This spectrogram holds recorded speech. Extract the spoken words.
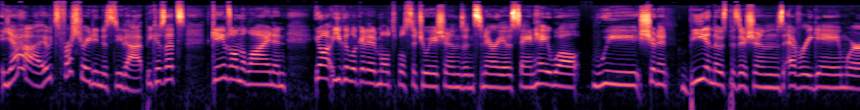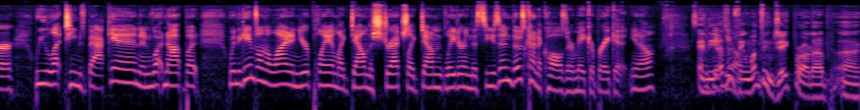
yeah, it's frustrating to see that because that's the game's on the line, and you know you can look at it in multiple situations and scenarios, saying, "Hey, well, we shouldn't be in those positions every game where we let teams back in and whatnot." But when the game's on the line and you're playing like down the stretch, like down later in the season, those kind of calls are make or break it. You know. It's And the big other deal. thing, one thing Jake brought up uh,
